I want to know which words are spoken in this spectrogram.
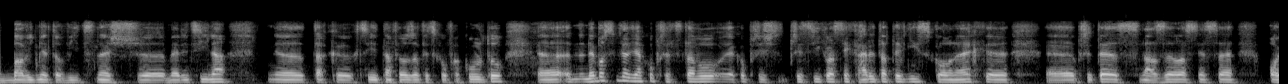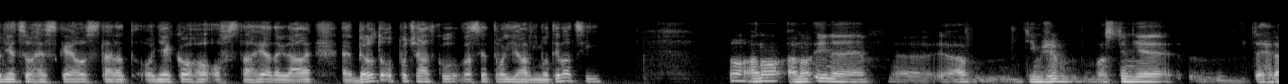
baví mě to víc než medicína, tak chci jít na filozofickou fakultu. Nebo jsi měl nějakou představu jako při, při svých vlastně charitativních sklonech, při té snaze vlastně se o něco hezkého starat, o někoho, o vztahy a tak dále. Eh, bylo to od počátku vlastně tvojí hlavní motivací? No ano, ano i ne. Eh, já tím, že vlastně mě tehdy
